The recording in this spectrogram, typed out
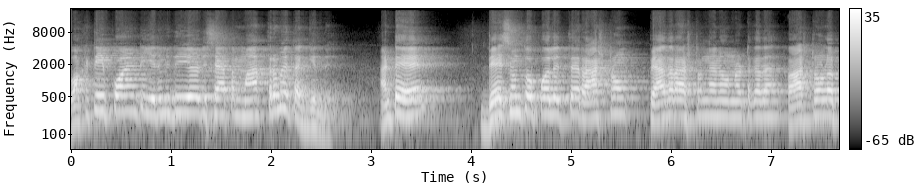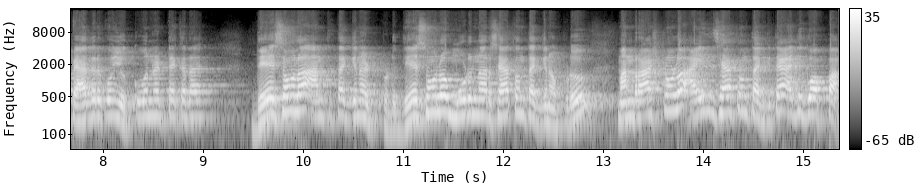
ఒకటి పాయింట్ ఎనిమిది ఏడు శాతం మాత్రమే తగ్గింది. అంటే దేశంతో పోలిస్తే రాష్ట్రం పేద రాష్ట్రంగానే ఉన్నట్టు కదా? రాష్ట్రంలో పేదరికం ఎక్కువ ఉన్నట్టే కదా? దేశంలో అంత తగ్గినప్పుడు దేశంలో మూడున్నర శాతం తగ్గినప్పుడు మన రాష్ట్రంలో ఐదు శాతం తగ్గితే అది గొప్ప.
